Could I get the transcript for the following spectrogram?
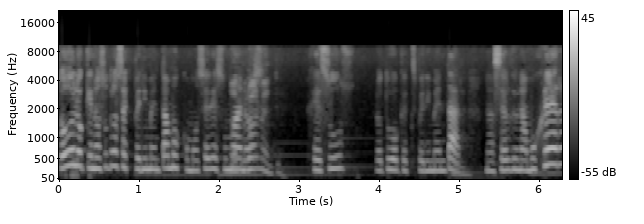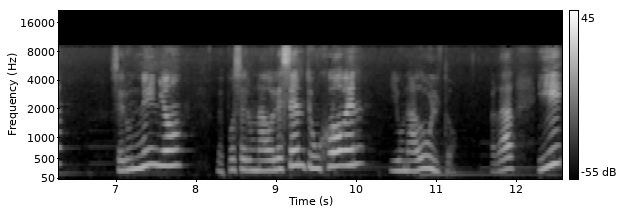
Todo lo que nosotros experimentamos como seres humanos, Jesús lo tuvo que experimentar. Nacer de una mujer, ser un niño, después ser un adolescente, un joven y un adulto, ¿verdad? Y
